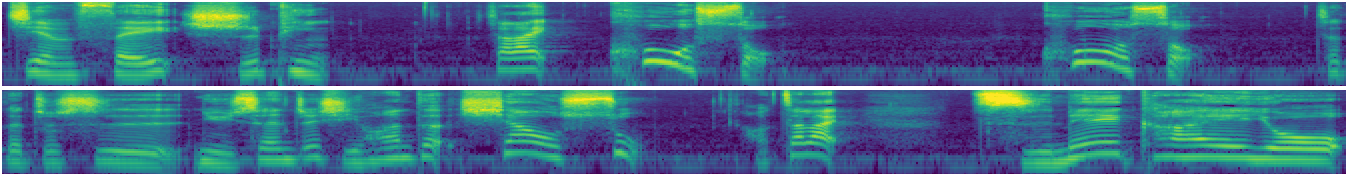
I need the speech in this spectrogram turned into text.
减肥食品，再来，酵素，酵素。这个就是女生最喜欢的酵素。好，再来，姊妹开哟，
